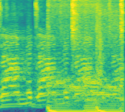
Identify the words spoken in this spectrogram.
Dime, dime, dime,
